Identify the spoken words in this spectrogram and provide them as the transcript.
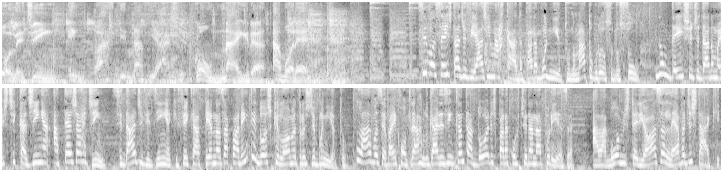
Boletim Embarque na Viagem com Naira Amorelli. Se você está de viagem marcada para Bonito, no Mato Grosso do Sul, não deixe de dar uma esticadinha até Jardim, cidade vizinha que fica apenas a 42 quilômetros de Bonito. Lá você vai encontrar lugares encantadores para curtir a natureza. A Lagoa Misteriosa leva destaque.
